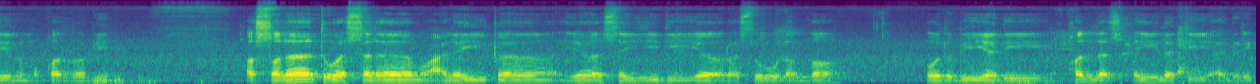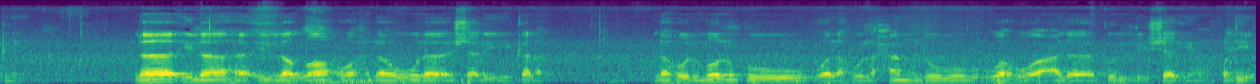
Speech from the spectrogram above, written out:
المقربين. الصلاة والسلام عليك يا سيدي يا رسول الله. خذ بيدي قلت حيلتي أدركني. لا إله إلا الله وحده لا شريك له. له الملك وله الحمد وهو على كل شيء قدير.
